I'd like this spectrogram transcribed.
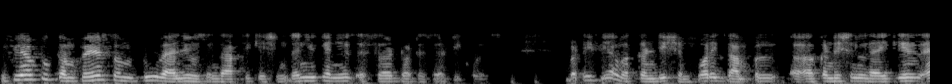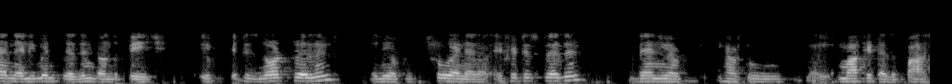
if you have to compare some two values in the application, then you can use assert dot assert equals. But if you have a condition, for example, a condition like is an element present on the page. If it is not present, then you have to throw an error. If it is present, then you have you have to mark it as a pass.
